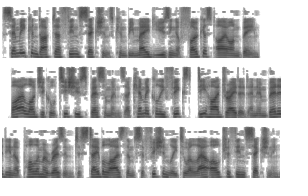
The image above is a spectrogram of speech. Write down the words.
Semiconductor thin sections can be made using a focused ion beam. Biological tissue specimens are chemically fixed, dehydrated and embedded in a polymer resin to stabilize them sufficiently to allow ultrathin sectioning.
